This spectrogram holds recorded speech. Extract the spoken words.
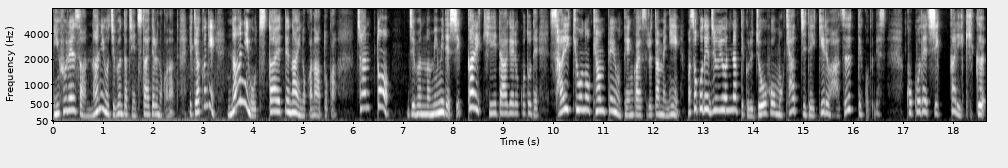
インフルエンサーは何を自分たちに伝えてるのかなって。逆に何を伝えてないのかなとかちゃんと自分の耳でしっかり聞いてあげることで最強のキャンペーンを展開するために、まあ、そこで重要になってくる情報もキャッチできるはずってことです。ここでしっかり聞く。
